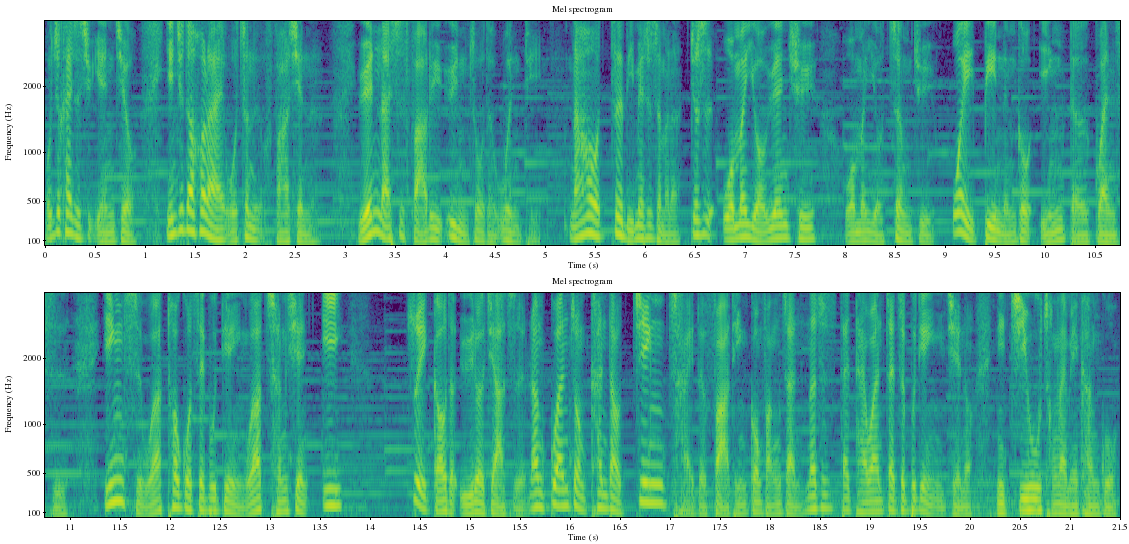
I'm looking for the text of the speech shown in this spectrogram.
我就开始去研究，研究到后来，我真的发现了，原来是法律运作的问题。然后这里面是什么呢？就是我们有冤屈，我们有证据，未必能够赢得官司。因此，我要透过这部电影，我要呈现一最高的娱乐价值，让观众看到精彩的法庭攻防战。那是在台湾，在这部电影以前哦，你几乎从来没看过。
